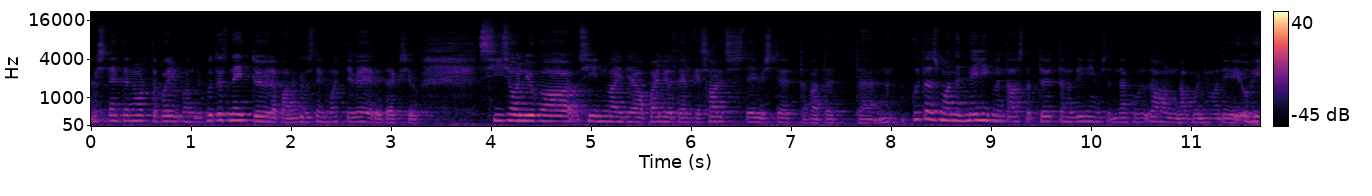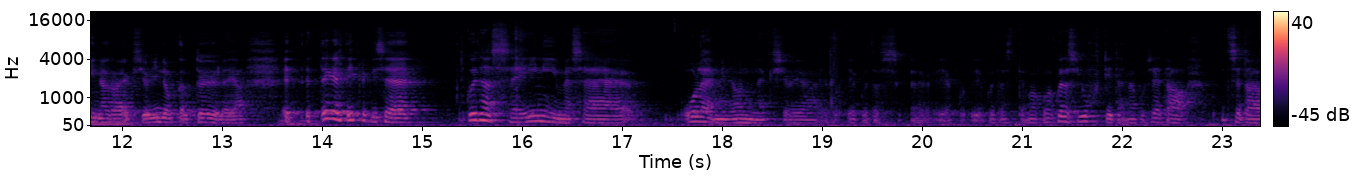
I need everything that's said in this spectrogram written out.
mis nende noorte põlvkondi, kuidas neid tööle panna, kuidas neid motiveerida, eks ju siis on juba siin, ma ei tea, paljudel, kes haridussüsteemis töötavad, et noh, kuidas ma need nelikümmend aastat töötanud inimesed nagu saan nagu niimoodi õhinaga, eks ju, innukalt tööle ja et, et tegelikult ikkagi see, kuidas see inimese olemine on, eks ju, ja, ja, ja kuidas ja, ja kuidas tema, kuidas juhtida nagu seda, seda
